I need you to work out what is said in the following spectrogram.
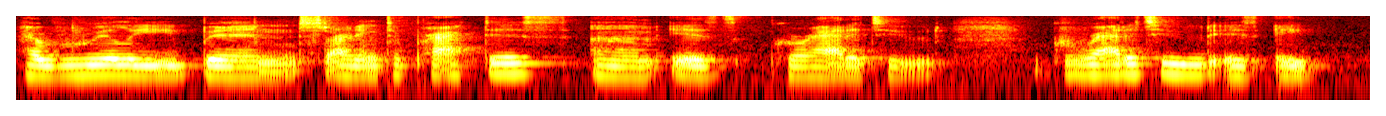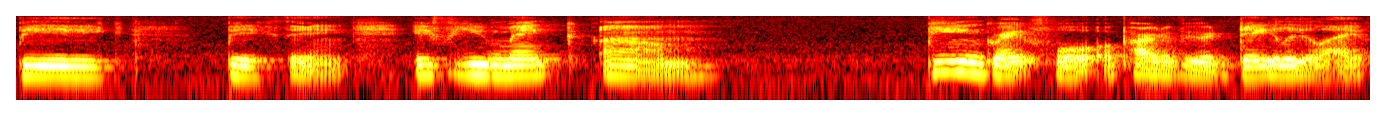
have really been starting to practice um, is gratitude. Gratitude is a big, big thing. If you make um, being grateful a part of your daily life,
